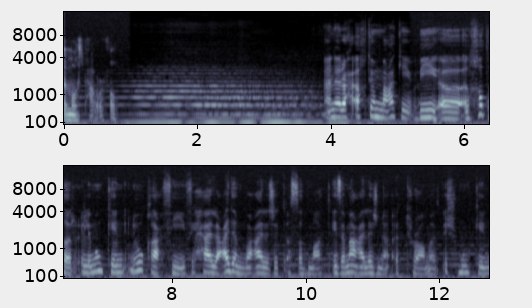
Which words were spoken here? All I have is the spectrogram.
the most powerful. أنا راح أختم معك بالخطر اللي ممكن نوقع فيه في حال عدم معالجة الصدمات. إذا ما عالجنا ال trauma إيش ممكن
